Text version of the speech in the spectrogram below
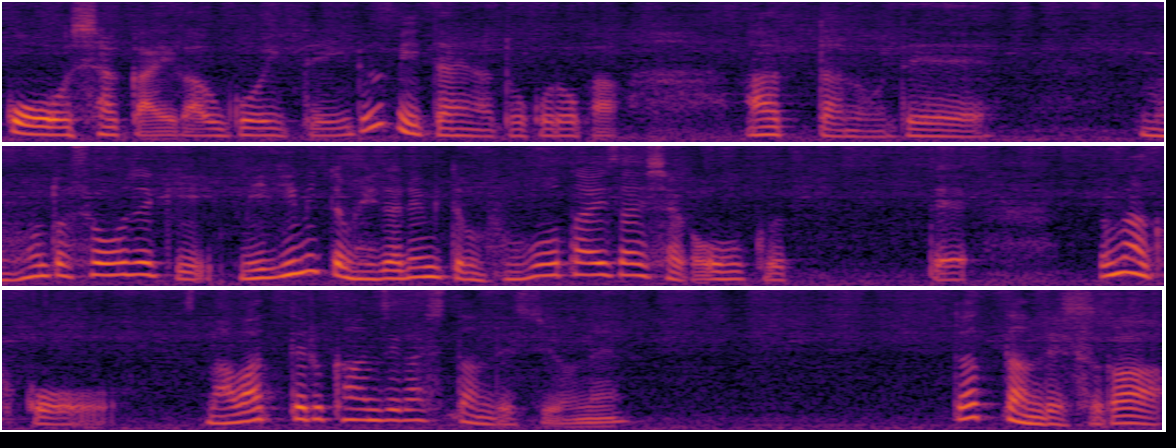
こう社会が動いているみたいなところがあったのでもうほんと正直右見ても左見ても不法滞在者が多くって。うまくこう回ってる感じがしたんですよね。だったんですが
